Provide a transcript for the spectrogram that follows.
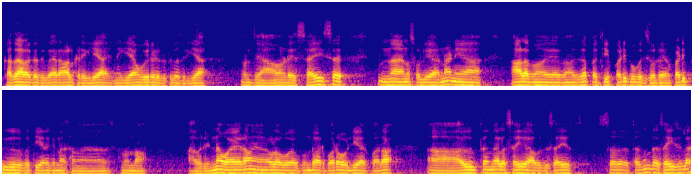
கதை அளக்கிறதுக்கு வேறு ஆள் கிடைக்கலையா? இன்றைக்கி ஏன் உயிர் எடுக்கிறதுக்கு வந்துருக்கியா? அவனுடைய சைஸை என்ன என்ன சொல்லியான்னா நீ ஆளை இதை பற்றி படிப்பை பற்றி சொல்கிறேன் படிப்பு பற்றி எனக்கு என்ன சம சம்மந்தம் அவர் என்ன உயரம் எவ்வளோ குண்டாக இருப்பாரோ ஒல்லியாக இருப்பாரா? அதுக்கு தகுந்தால சை அவருக்கு சை ச- தகுந்த சைஸில்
